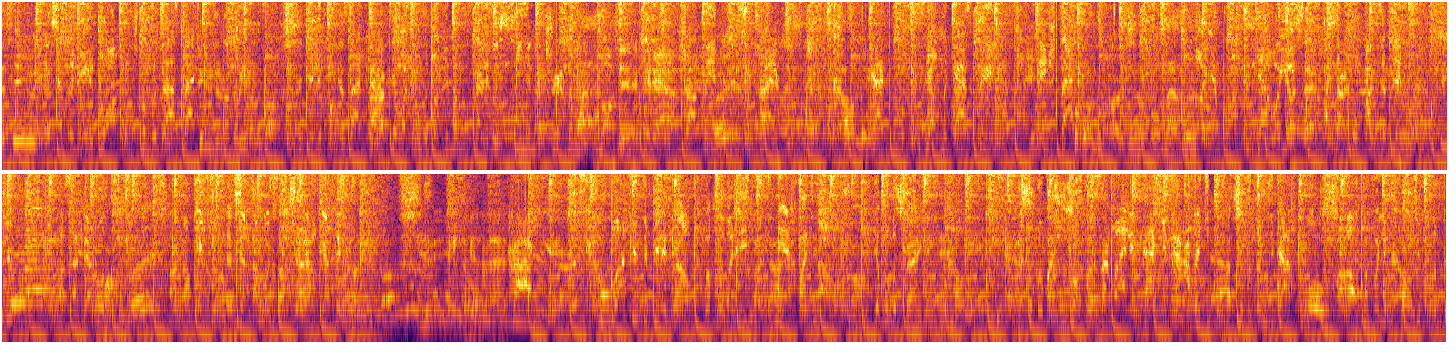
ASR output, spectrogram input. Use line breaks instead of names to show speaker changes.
Это не то, чтобы достать надо
300 bucks.
Хотели показать, как делать, но в итоге напускали жирным
Dick.
Жадные
Coming.
Как будто сел на костыль Меня считают но я просто делаю Оторву от земли Позаберу Надо выйти в цвет домой сейчас Я даю как ты передал Вам завалить не хватит Я буду чтобы ваши жопы взорвались как гидраты Чтобы там девятку Чтобы лепить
